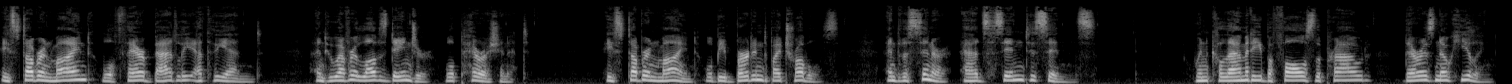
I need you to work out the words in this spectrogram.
A stubborn mind will fare badly at the end, and whoever loves danger will perish in it. A stubborn mind will be burdened by troubles, and the sinner adds sin to sins. When calamity befalls the proud, there is no healing,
